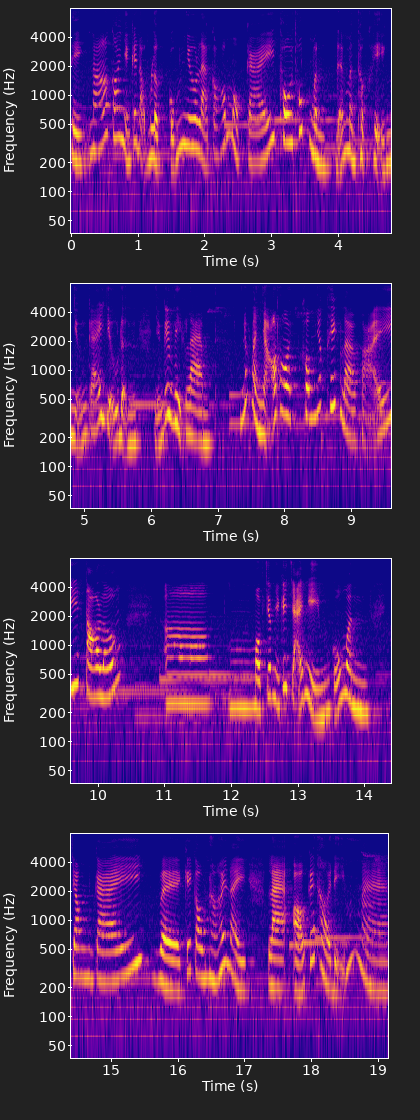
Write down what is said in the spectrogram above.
thì nó có những cái động lực cũng như là có một cái thôi thúc mình để mình thực hiện những cái dự định, những cái việc làm. Rất là nhỏ thôi, không nhất thiết là phải to lớn uh, một trong những cái trải nghiệm của mình trong cái về cái câu nói này là ở cái thời điểm mà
